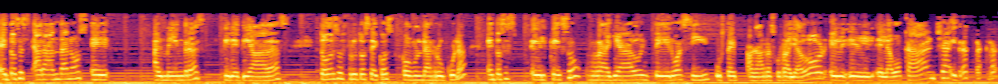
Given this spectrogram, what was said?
Entonces, arándanos, eh, almendras, fileteadas, todos esos frutos secos con la rúcula. Entonces, el queso rayado entero así, usted agarra su rallador, el, la boca ancha y trac, trac, trac.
